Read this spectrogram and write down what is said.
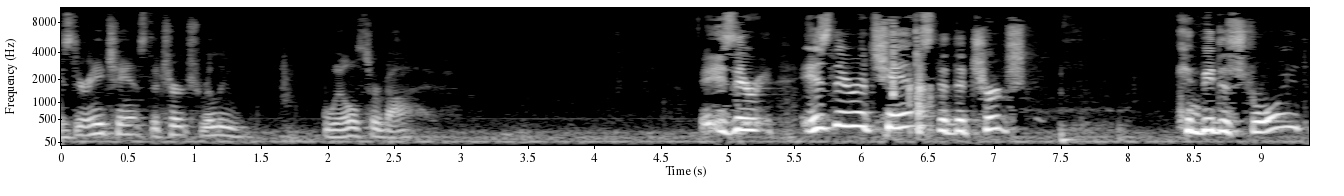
is there any chance the church really will survive? Is there, is there a chance that the church can be destroyed?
